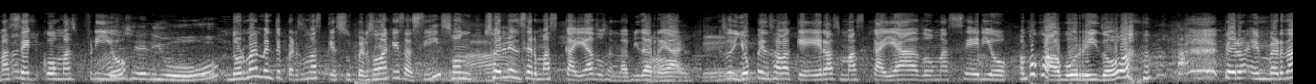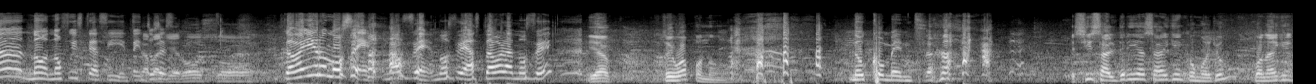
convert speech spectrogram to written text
más seco, más frío. ¿En serio? Normalmente personas que su personaje es así son Ah. suelen ser más callados en la vida Ah, real. yo pensaba que eras más callado, más serio, un poco aburrido, pero en verdad no, no fuiste así. Entonces, Caballeroso. caballero no sé, no sé, no sé, hasta ahora no sé. Ya, ¿estoy guapo o no? No comment. ¿Sí saldrías a alguien como yo? ¿Con alguien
